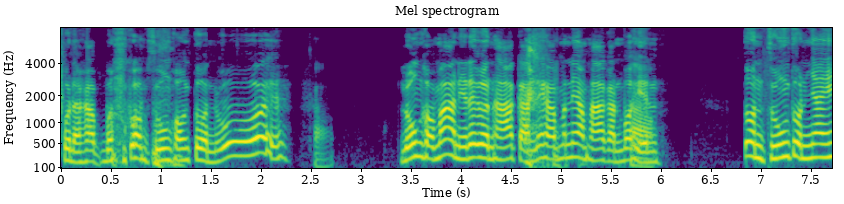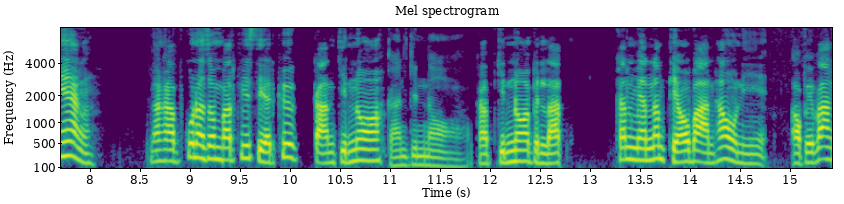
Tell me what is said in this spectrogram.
พุ่นนะครับเบิ่งความสูงของต้นโอ้ย ครับ ลงเข้ามานี่ได้เอิ้นหากันนะครับ มันแนมหากันบ่เห็นครับต้นสูงต้นใหญ่แห้ง นะครับคุณสมบัติพิเศษคือการกินนอการกินนอครับครับกินนอเป็นหลักขั้นแม่นน้ำแถวบ้านเฮานี่เอาไปว่าง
